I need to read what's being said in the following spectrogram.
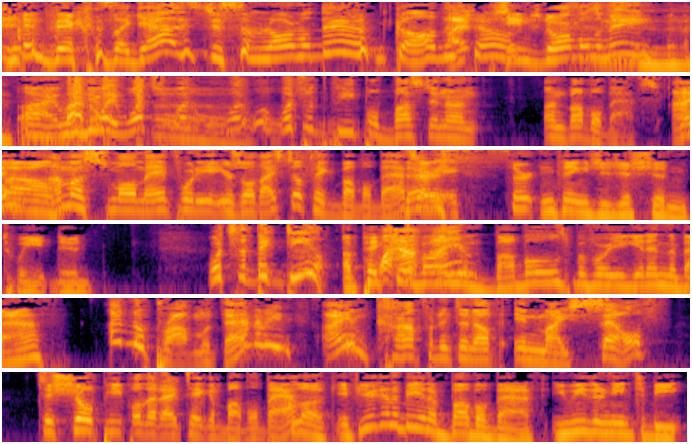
And Vic was like, yeah, it's just some normal dude. Called the That show. seems normal to me. All right. By the way, what's what, what, what- what's with people busting on on bubble baths? I'm Well- I'm a small man, 48 years old. I still take bubble baths. I There's mean, certain things you just shouldn't tweet, dude. what's the big deal? A picture Well, of all I your bubbles before you get in the bath? I have no problem with that. I mean, I am confident enough in myself to show people that I take a bubble bath. Look, if you're gonna be in a bubble bath, you either need to be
